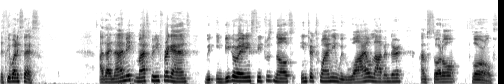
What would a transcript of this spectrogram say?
Let's see what it says. A dynamic masculine fragrance with invigorating citrus notes intertwining with wild lavender and subtle florals.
